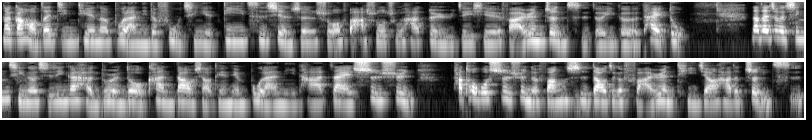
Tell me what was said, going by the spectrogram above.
那刚好在今天呢，布兰妮的父亲也第一次现身说法，说出他对于这些法院证词的一个态度。那在这个星期呢，其实应该很多人都有看到小甜甜布兰妮她在视讯。他透过视讯的方式到这个法院提交他的证词，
